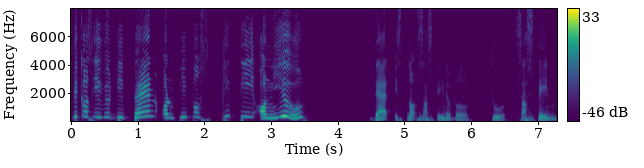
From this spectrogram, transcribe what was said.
Because if you depend on people's pity on you, that is not sustainable to sustain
